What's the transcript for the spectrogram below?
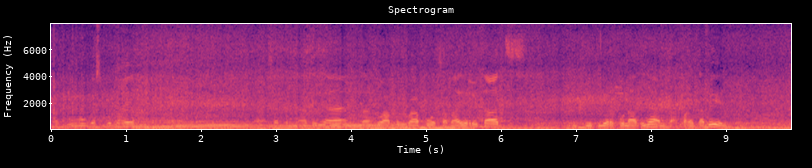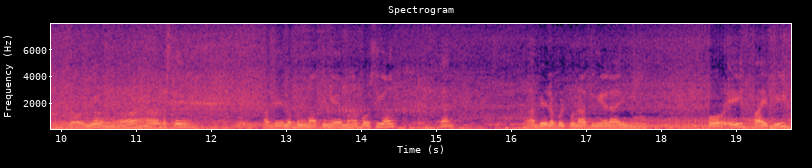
Maghuhugas po tayo. Sabi natin yan. Tapos gwapong-gwapo, sabay, retouch. I-clear po natin yan. Papakitabin. So, yun. Ah, basta yun. Available natin ngayon mga bossing ha. Yan. Available po natin ngayon ha. Yung 48, 58,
